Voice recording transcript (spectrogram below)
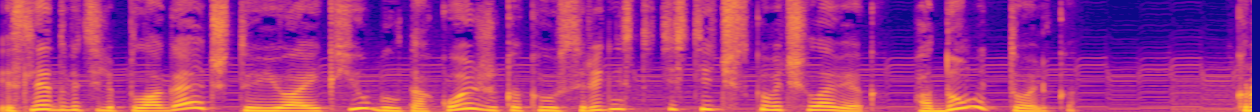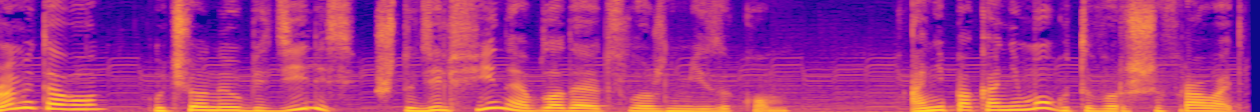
Исследователи полагают, что ее IQ был такой же, как и у среднестатистического человека. Подумать только. Кроме того, ученые убедились, что дельфины обладают сложным языком – они пока не могут его расшифровать,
